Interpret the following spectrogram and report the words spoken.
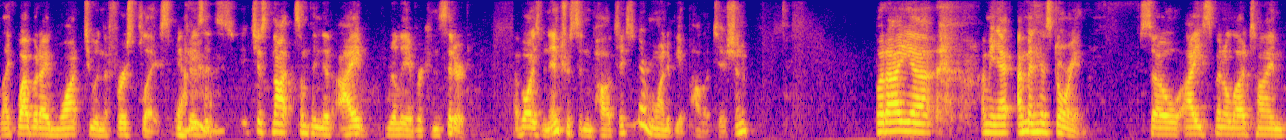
Like why would I want to in the first place? Because yeah. it's it's just not something that I really ever considered. I've always been interested in politics. I never wanted to be a politician. But I, uh, I mean, I, I'm a historian, so I spent a lot of time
